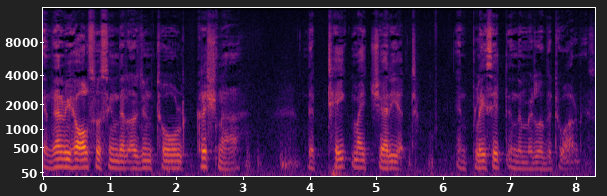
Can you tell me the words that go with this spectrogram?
And then we have also seen that Arjun told Krishna that take my chariot and place it in the middle of the two armies.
